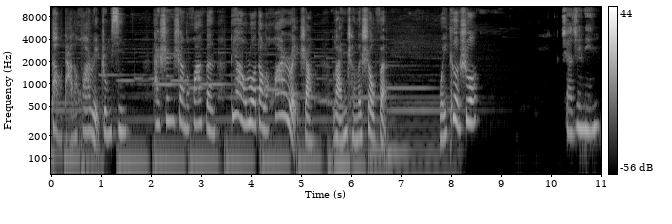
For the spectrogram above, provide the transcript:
到达了花蕊中心。它身上的花粉掉落到了花蕊上，完成了授粉。维特说。小精灵，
